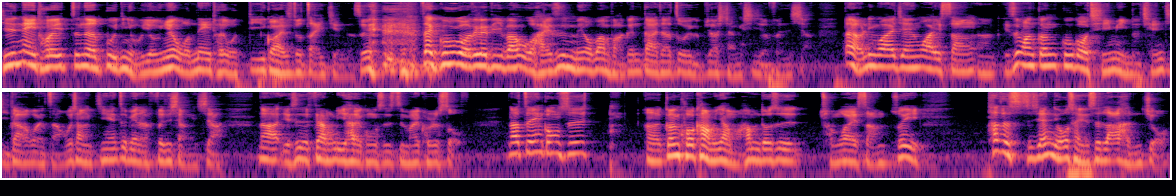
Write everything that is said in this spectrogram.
其实内推真的不一定有用，因为我内推我第一关还是做再见的，所以 在 Google 这个地方，我还是没有办法跟大家做一个比较详细的分享。但有另外一间外商，嗯、呃，也是玩跟 Google 齐名的前几大外商，我想今天这边来分享一下，那也是非常厉害的公司是 Microsoft。那这间公司，呃，跟 Qualcomm 一样嘛，他们都是纯外商，所以。它的时间流程也是拉很久，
